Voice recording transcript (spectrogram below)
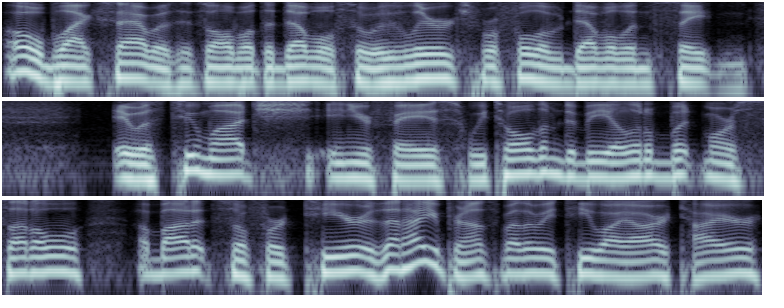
oh, Black Sabbath, it's all about the devil. So his lyrics were full of devil and Satan. It was too much in your face. We told them to be a little bit more subtle about it. So for Tyr, is that how you pronounce it, by the way? T Y R, Tyre?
